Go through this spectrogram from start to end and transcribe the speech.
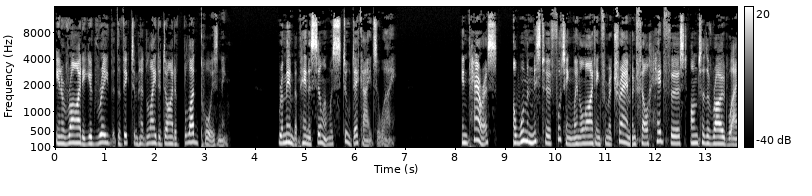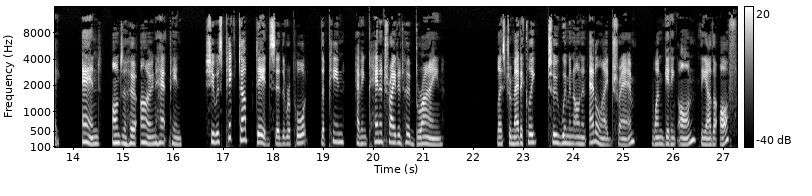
in a rider, you'd read that the victim had later died of blood poisoning. Remember, penicillin was still decades away. In Paris, a woman missed her footing when alighting from a tram and fell headfirst onto the roadway and onto her own hatpin. She was picked up dead, said the report, the pin having penetrated her brain. Less dramatically, two women on an Adelaide tram, one getting on, the other off,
